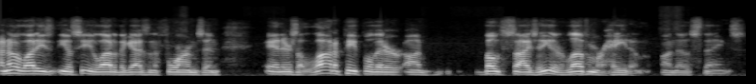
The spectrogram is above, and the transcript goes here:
I know a lot of these, you'll see a lot of the guys in the forums, and and there's a lot of people that are on both sides. Either love them or hate them on those things.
